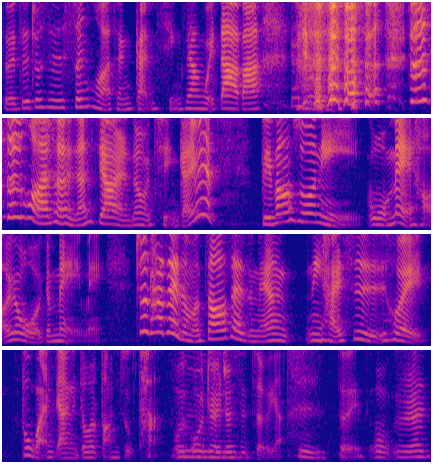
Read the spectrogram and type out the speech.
对，这就是升华成感情，非常伟大吧？就是升华成很像家人那种情感。因为，比方说你我妹好，因为我一个妹妹，就是她再怎么糟，再怎么样，你还是会。不管怎样，你都会帮助她。我我觉得就是这样。是，对我我觉得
